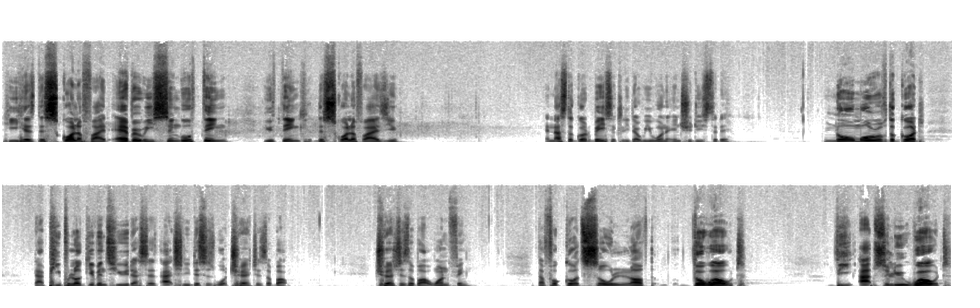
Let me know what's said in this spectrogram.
He has disqualified every single thing you think disqualifies you. And that's the God basically that we want to introduce today. No more of the God that people are giving to you that says, actually, this is what church is about. Church is about one thing that for God so loved the world, the absolute world,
